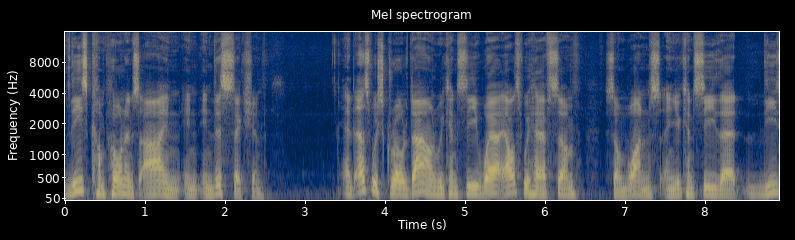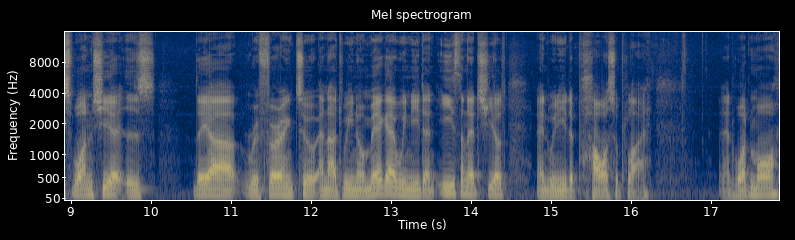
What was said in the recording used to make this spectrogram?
these components are in, in, in this section. And as we scroll down, we can see where else we have some, some ones. And you can see that these ones here is, they are referring to an Arduino Mega. We need an Ethernet shield and we need a power supply. And what more?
